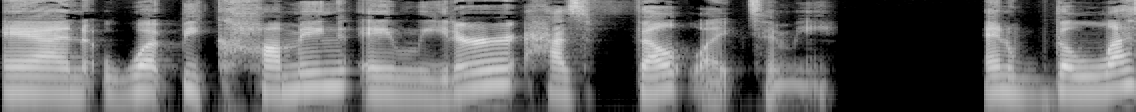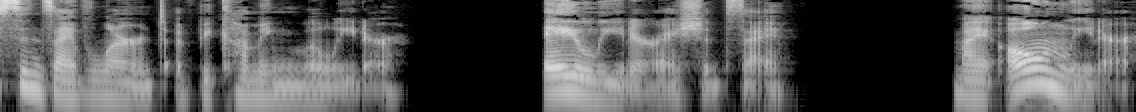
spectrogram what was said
and what becoming a leader has felt like to me and the lessons I've learned of becoming the leader, a leader, I should say my own leader.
